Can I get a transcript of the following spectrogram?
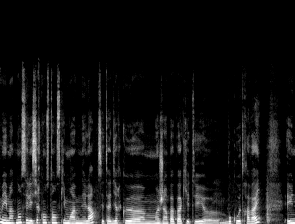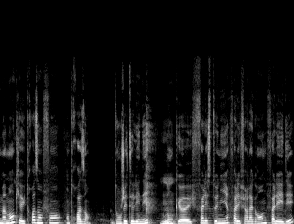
mais maintenant, c'est les circonstances qui m'ont amené là. C'est-à-dire que euh, moi, j'ai un papa qui était euh, beaucoup au travail et une maman qui a eu trois enfants en trois ans, dont j'étais l'aînée. Hmm. Donc euh, il fallait se tenir, fallait faire la grande, fallait aider.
